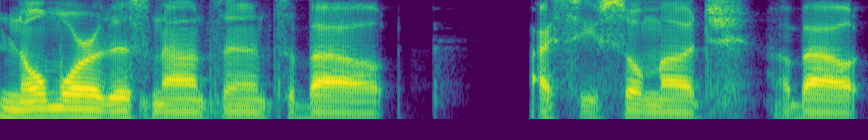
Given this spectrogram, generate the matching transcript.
no more of this nonsense about I see so much about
